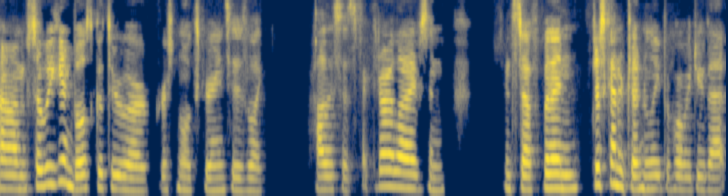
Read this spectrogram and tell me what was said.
Um, so we can both go through our personal experiences, like how this has affected our lives and and stuff. But then, just kind of generally, before we do that,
